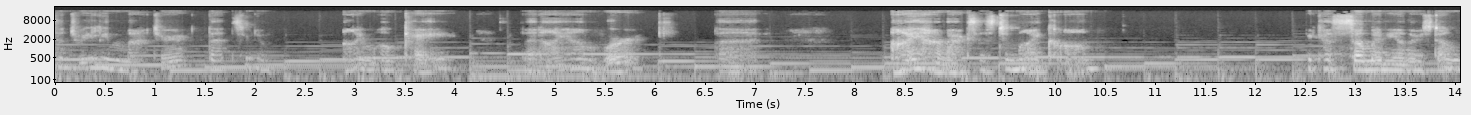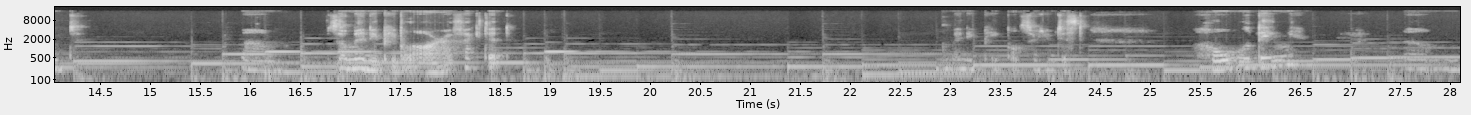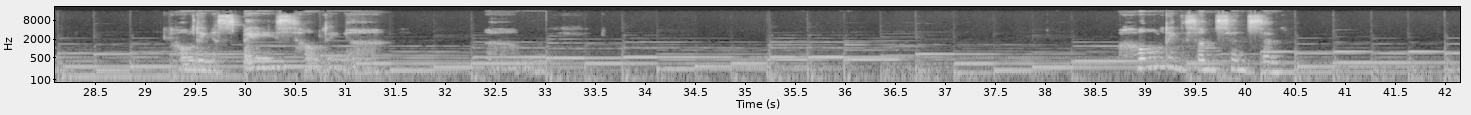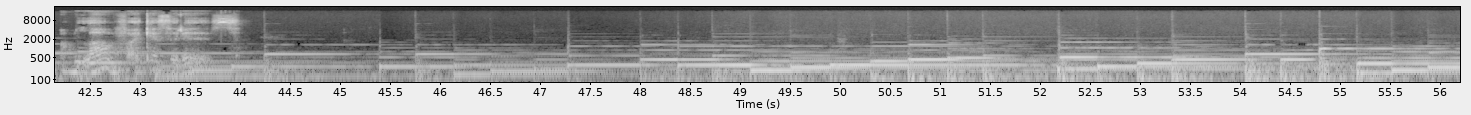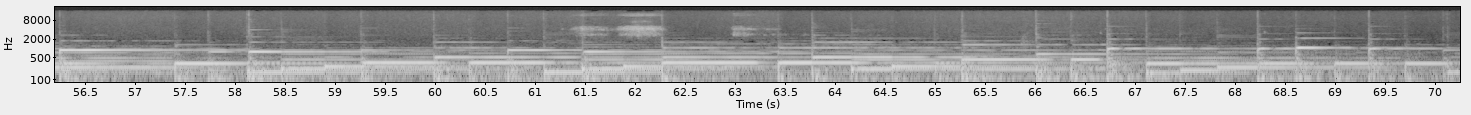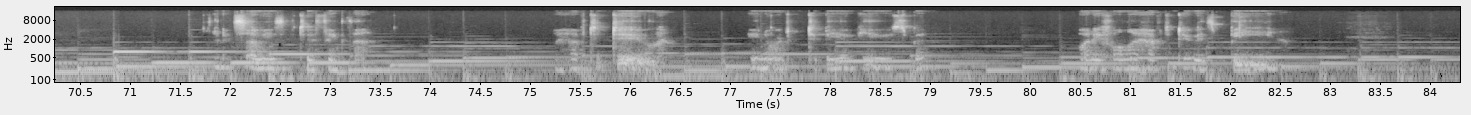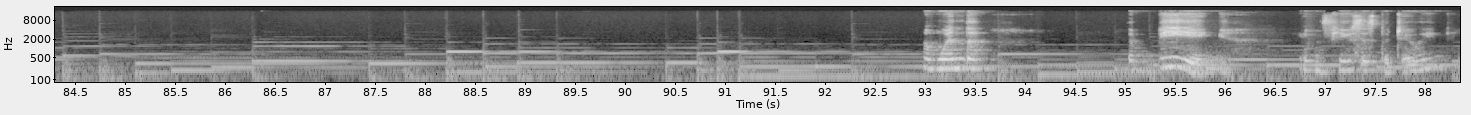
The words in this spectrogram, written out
doesn't really matter that sort of I'm okay, that I have work, that I have access to my calm because so many others don't. Um, so many people are affected. Many people sort of just holding holding a space, holding a um, holding some sense of of love, I guess it is. So easy to think that I have to do in order to be of use, but what if all I have to do is be? And when the the being infuses the doing,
